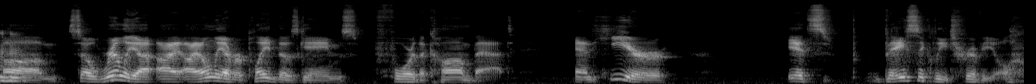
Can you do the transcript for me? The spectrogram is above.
mhm. Um, so really, I, I only ever played those games for the combat, and here, it's basically trivial.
